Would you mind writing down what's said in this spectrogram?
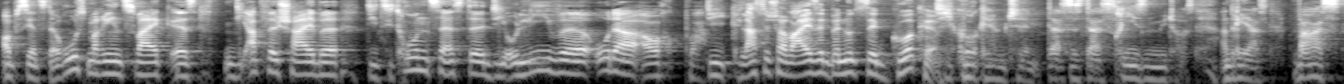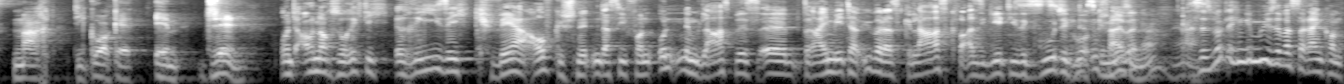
Ob es jetzt der Rosmarinzweig ist, die Apfelscheibe, die Zitronenzeste, die Olive oder auch boah, die klassischerweise benutzte Gurke. die Gurke im Gin, das ist das Riesenmythos. Andreas, was macht die Gurke im Gin? Und auch noch so richtig riesig quer aufgeschnitten, dass sie von unten im Glas bis äh, drei Meter über das Glas quasi geht, diese gute das Gurkenscheibe. Gemüse, ne? Ja. Das ist wirklich ein Gemüse, was da reinkommt.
